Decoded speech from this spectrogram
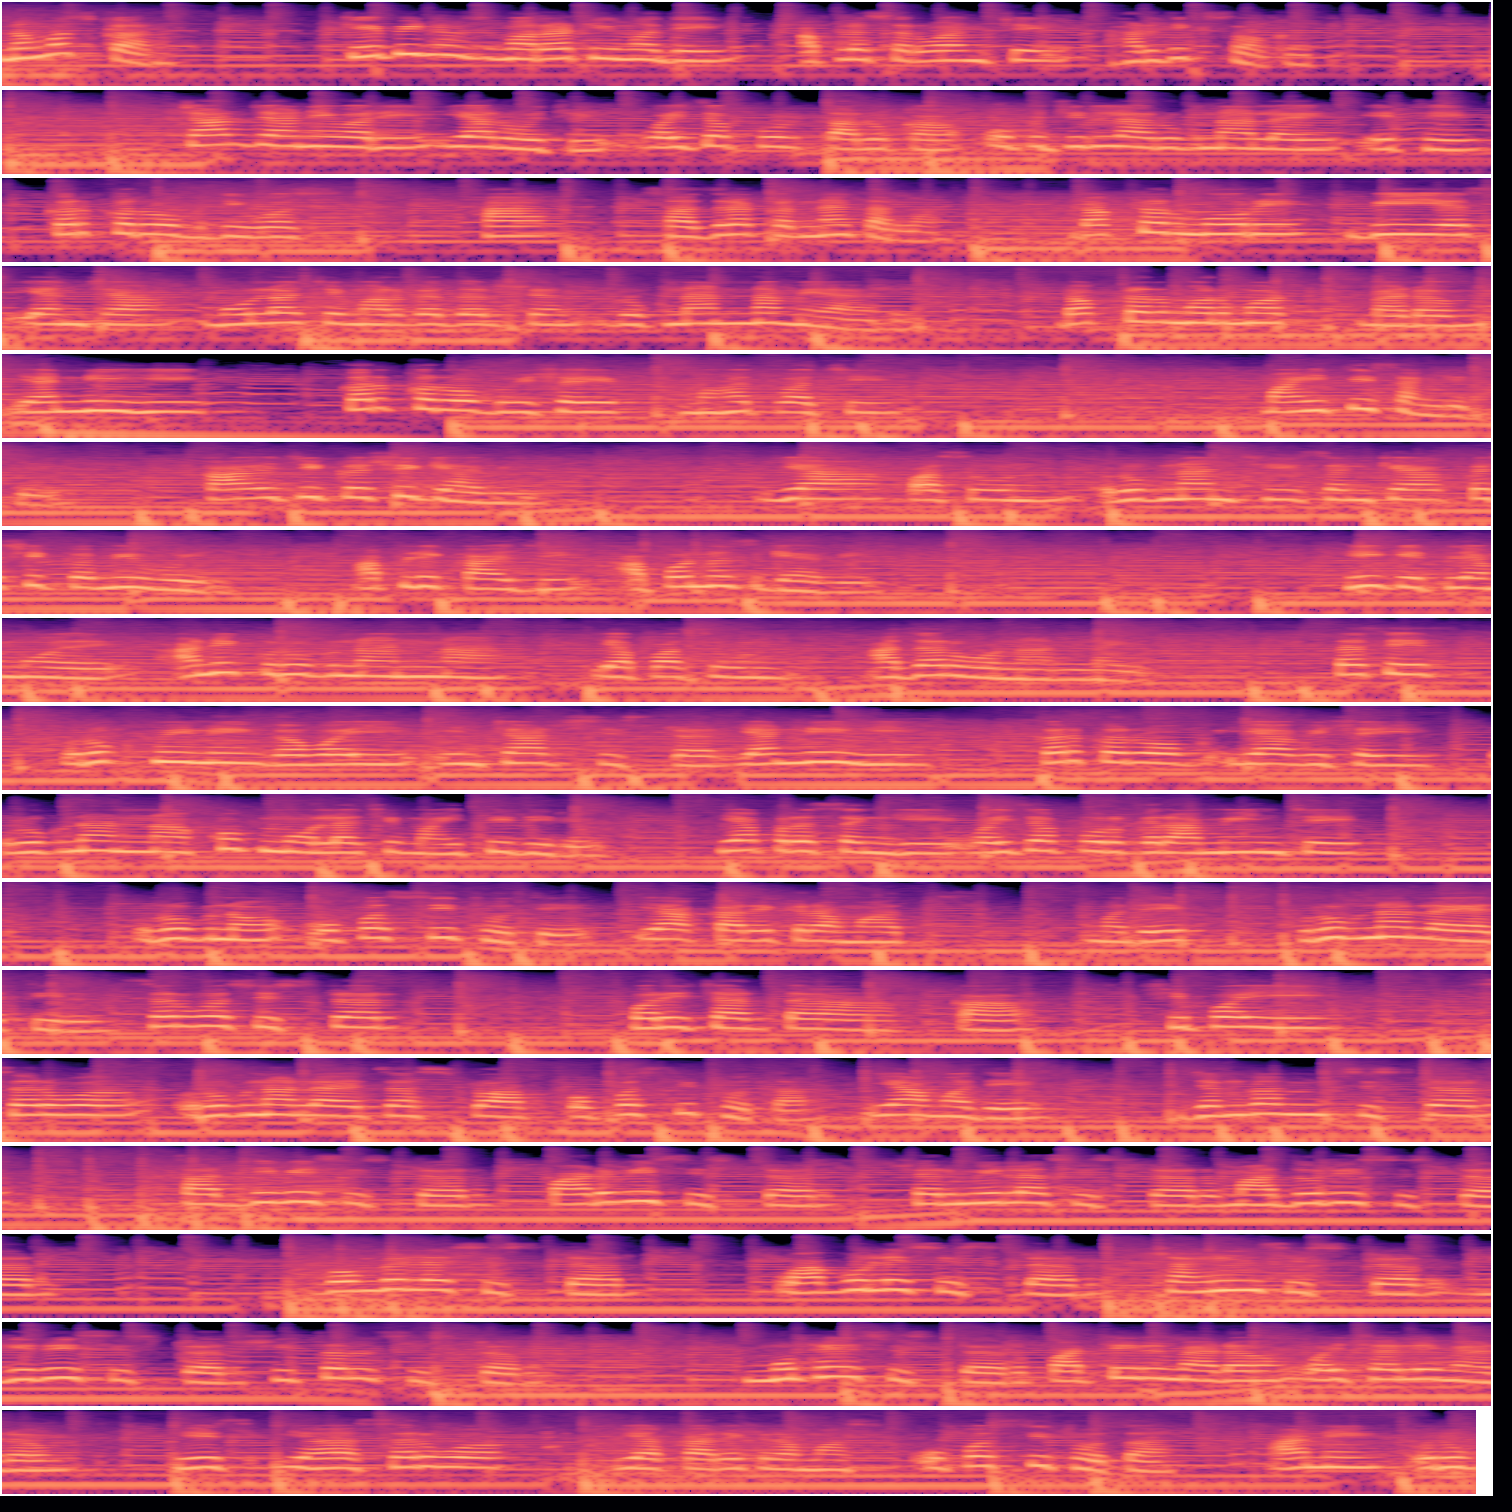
नमस्कार. के बी न्यूज मराठीमध्ये आपलं सर्वांचे हार्दिक स्वागत. चार जानेवारी या रोजी वैजापूर तालुका उपजिल्हा रुग्णालय येथे कर्करोग दिवस हा साजरा करण्यात आला. डॉक्टर मोरे बी एस यांच्या मोलाचे मार्गदर्शन रुग्णांना मिळाले. डॉक्टर मरमट मॅडम यांनीही कर्करोगविषयक महत्त्वाची माहिती सांगितली. काळजी कशी घ्यावी? यापासून रुग्णांची संख्या कशी कमी होईल आपली काळजी आपणच घ्यावी. ही घेतल्यामुळे अनेक रुग्णांना यापासून आजार होणार नाही. तसेच रुक्मिणी गवई इन्चार्ज सिस्टर यांनीही कर्करोग याविषयी रुग्णांना खूप मोलाची माहिती दिली. या प्रसंगी वैजापूर ग्रामीणचे रुग्ण उपस्थित होते. या कार्यक्रमात मध्ये रुग्णालयातील सर्व सिस्टर परिचारिका शिपाई सर्व रुग्णालयाचा स्टॉफ उपस्थित होता. यामध्ये Jangam sister Satdivi sister Padvi sister Sharmila sister Madhuri sister Gombele sister Waghule sister Shaheen sister Giri sister Sheetal sister Muthe sister Patil madam Vaishali madam हे ह्या सर्व या कार्यक्रमास उपस्थित होता आणि रुग्ण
